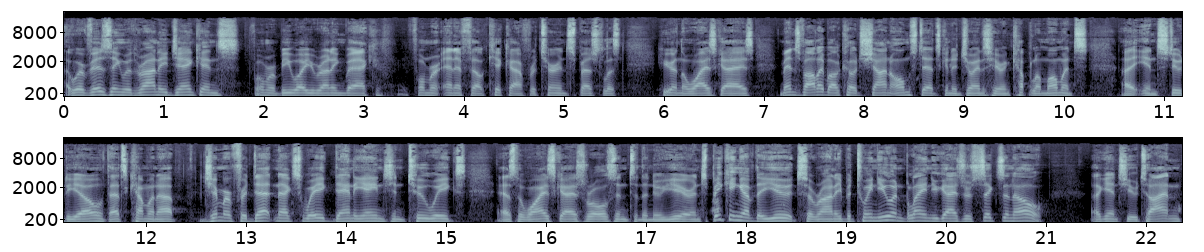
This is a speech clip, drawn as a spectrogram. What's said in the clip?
Uh, we're visiting with Ronnie Jenkins, former BYU running back, former NFL kickoff return specialist here on the Wise Guys. Men's volleyball coach Shawn Olmstead's going to join us here in a couple of moments uh, in studio. That's coming up. Jimmer Fredette next week, Danny Ainge in two weeks as the Wise Guys rolls into the new year. And speaking of the Utes, so Ronnie, between you and Blaine, you guys are 6 and 0 against Utah. And,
